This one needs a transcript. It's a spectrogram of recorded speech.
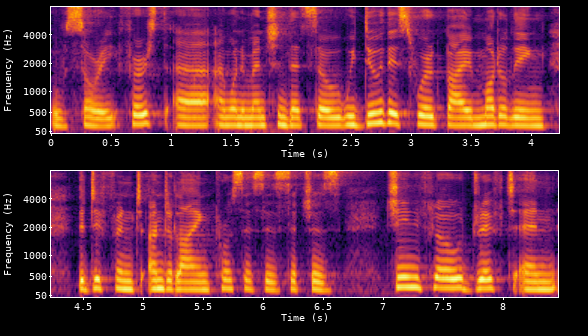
oh, sorry. First, uh, I want to mention that so we do this work by modeling the different underlying processes such as gene flow, drift, and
